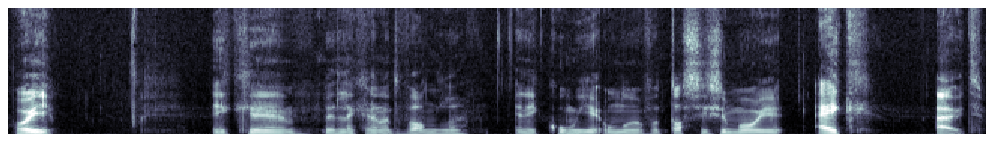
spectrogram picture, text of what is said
Hoi, ik eh, ben lekker aan het wandelen en ik kom hier onder een fantastische mooie eik uit.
